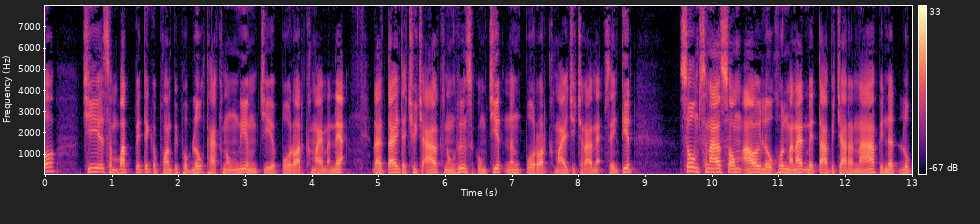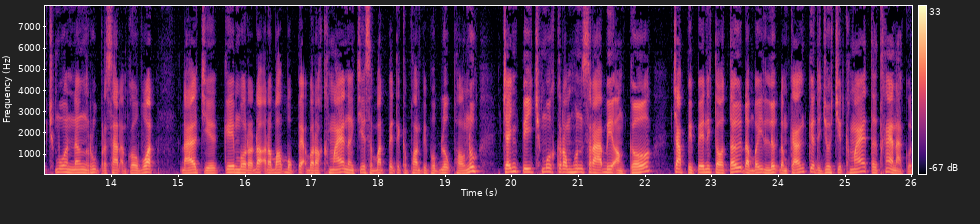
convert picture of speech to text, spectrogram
រជាសម្បត្តិបេតិកភណ្ឌពិភពលោកថាក្នុងនាមជាពលរដ្ឋខ្មែរម្នាក់ ដែលតែងតែឈឺឆ្អាលក្នុងរឿងសង្គមជាតិនិងពលរដ្ឋខ្មែរជាច្រើនអ្នកផ្សេងទៀតសូមស្នើសុំឲ្យលោកហ៊ុនម៉ាណែតមេត្តាពិចារណាពិនិត្យលុបឈ្មោះនិងរូបប្រាសាទអង្គរវត្តដែលជាគេមរតករបស់បុព្វបុរសខ្មែរនិងជាសម្បត្តិបេតិកភណ្ឌពិភពលោកផងនោះចេញពីឈ្មោះក្រុមហ៊ុនស្រាបៀអង្គរចាប់ពីពេលនេះតទៅដើម្បីលើកដំកើងកិត្តិយសជាតិខ្មែរទៅថ្ងៃអនាគត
